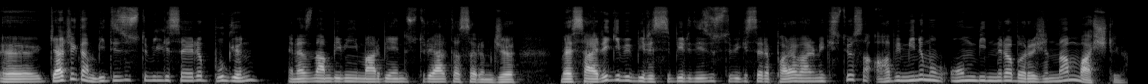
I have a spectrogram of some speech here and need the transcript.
e, gerçekten bir dizüstü bilgisayarı bugün en azından bir mimar, bir endüstriyel tasarımcı vesaire gibi birisi bir dizüstü bilgisayara para vermek istiyorsa abi minimum 10 bin lira barajından başlıyor.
